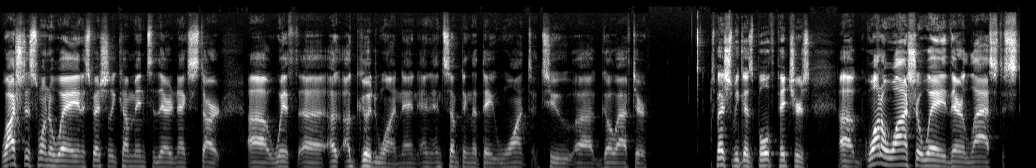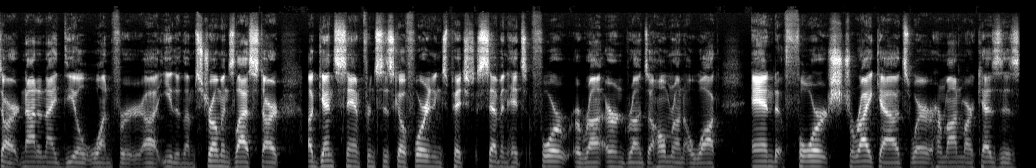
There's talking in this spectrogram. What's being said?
wash this one away and especially come into their next start uh, with uh, a, a, good one and, and, and something that they want to uh, go after especially because both pitchers uh, want to wash away their last start. Not an ideal one for uh, either of them. Stroman's last start against San Francisco, four innings pitched, seven hits, four earned runs, a home run, a walk, and four strikeouts. Where German Marquez's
